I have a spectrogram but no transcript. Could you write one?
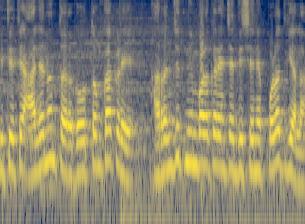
ही तेथे आल्यानंतर गौतम काकडे हा रणजित निंबाळकर यांच्या दिशेने पळत गेला.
